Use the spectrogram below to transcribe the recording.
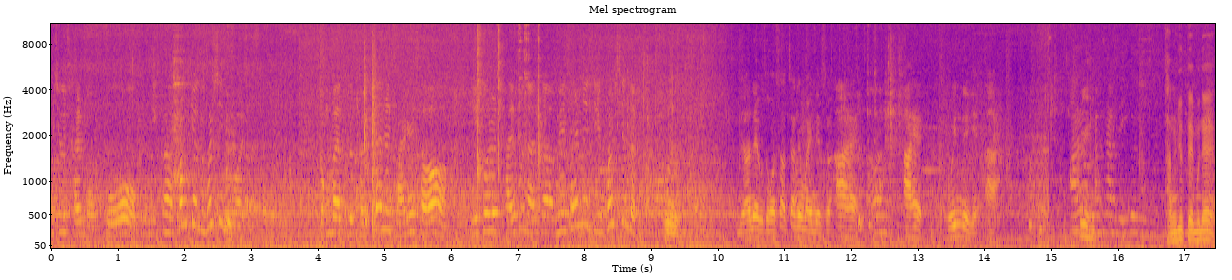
음식을 잘 먹고 그러니까 성격이 훨씬 좋아졌어요. 정말 그 결단을 잘해서 이거를 달고 난 다음에 삶의 질이 훨씬 더 좋아요. 미안해 그동안 싸 짜증 많이 내서 아해 아해 보인다 이게 아 당뇨 때문에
